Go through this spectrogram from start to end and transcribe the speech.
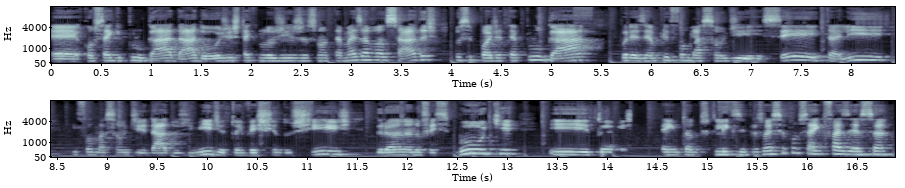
é, consegue plugar dado. Hoje as tecnologias já são até mais avançadas. Você pode até plugar, por exemplo, informação de receita ali, informação de dados de mídia. Estou investindo X grana no Facebook e estou investindo tem tantos cliques e impressões, você consegue fazer essa,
